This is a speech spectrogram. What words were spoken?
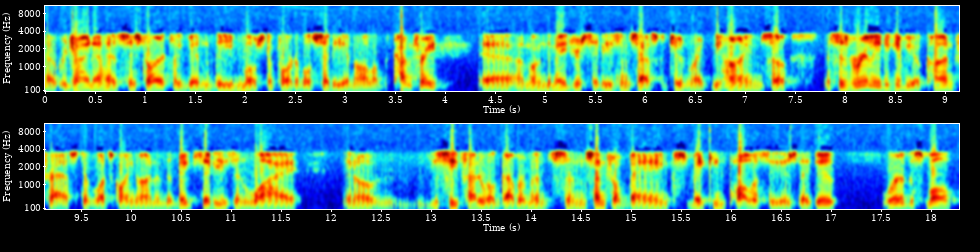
Uh, Regina has historically been the most affordable city in all of the country, uh, among the major cities, and Saskatoon right behind. So this is really to give you a contrast of what's going on in the big cities and why you know, you see federal governments and central banks making policy as they do. We're the small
